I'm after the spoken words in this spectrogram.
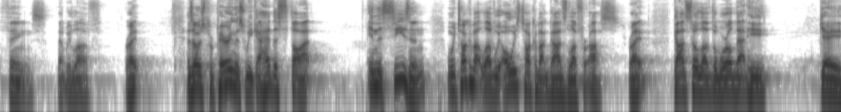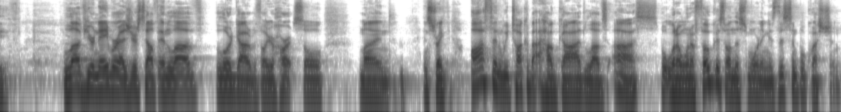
things that we love, right? As I was preparing this week, I had this thought. In this season, when we talk about love, we always talk about God's love for us, right? God so loved the world that he gave. Love your neighbor as yourself and love the Lord God with all your heart, soul, mind, and strength. Often we talk about how God loves us, but what I want to focus on this morning is this simple question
